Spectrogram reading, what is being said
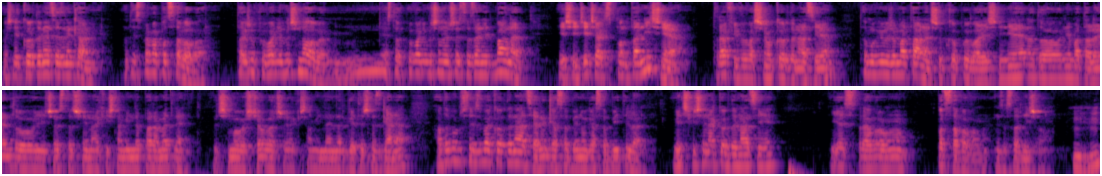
właśnie koordynacja z rękami. No to jest sprawa podstawowa. Także w pływaniu wyczynowym. Jest to w pływaniu wyczynowym często zaniedbane. Jeśli dzieciak spontanicznie trafi we właściwą koordynację, to mówimy, że ma talent, szybko pływa. Jeśli nie, no to nie ma talentu i często się na jakieś tam inne parametry wytrzymałościowe, czy jakieś tam inne energetyczne zgania. A to po prostu jest zła koordynacja. Ręka sobie, noga sobie i tyle. Więc ćwiczenia koordynacji jest sprawą podstawową i zasadniczą. Mhm.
